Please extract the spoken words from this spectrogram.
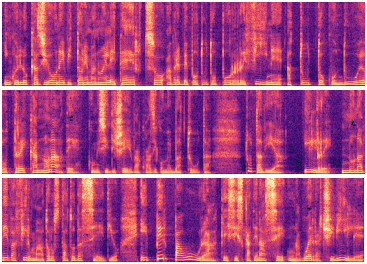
In quell'occasione Vittorio Emanuele III avrebbe potuto porre fine a tutto con due o tre cannonate, come si diceva quasi come battuta. Tuttavia, il re non aveva firmato lo stato d'assedio e per paura che si scatenasse una guerra civile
